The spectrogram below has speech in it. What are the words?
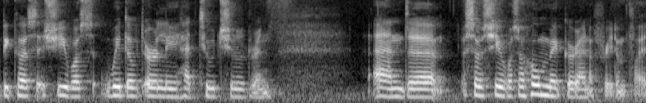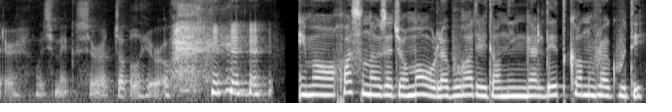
because she was widowed early, had two children. And uh, so she was a homemaker and a freedom fighter, which makes her a double hero. Ema c'hoaz an aozadur-mañ o labourat evit an ingaldet kan vlagoude.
